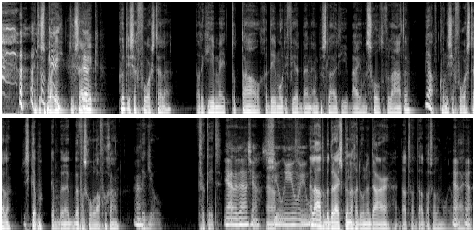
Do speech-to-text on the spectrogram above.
en toen, sprak Oké. ik, toen zei Ja. ik, kunt u zich voorstellen dat ik hiermee totaal gedemotiveerd ben en besluit hierbij om de school te verlaten? Ja, kon hij zich voorstellen. Dus ik, heb, ik, heb, ben- ik ben van school afgegaan. Ja. Ik denk, joh, fuck it. Ja, inderdaad, ja. Ja. Jongen, jongen, jongen. En later bedrijfskunde gaan doen en daar, dat, dat was wel een mooie opleiding. ja.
